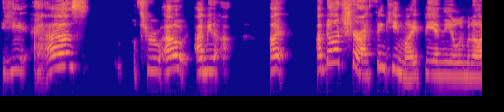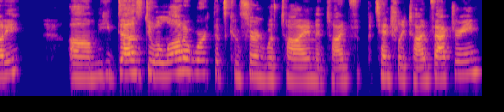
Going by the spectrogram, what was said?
he has throughout I mean I, I I'm not sure. I think he might be in the Illuminati. Um he does do a lot of work that's concerned with time and time potentially time factoring.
